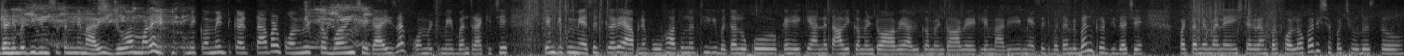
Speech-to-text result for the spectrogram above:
ઘણી બધી રીલ્સો તમને મારી જોવા મળે. અને કમેન્ટ કરતાં પણ કોમેન્ટ તો બંધ છે ગાઈઝ આ કોમેન્ટ મેં બંધ રાખી છે. કેમ કે કોઈ મેસેજ કરે આપણે પોહાતું નથી કે બધા લોકો કહે કે આને તો આવી કમેન્ટો આવે, આવી કમેન્ટો આવે. એટલે મારી મેસેજ બધા મેં બંધ કરી દીધા છે. પણ તમે મને ઇન્સ્ટાગ્રામ પર ફોલો કરી શકો છો, દોસ્તો.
